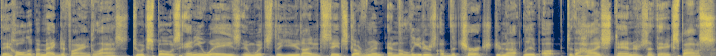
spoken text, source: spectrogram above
they hold up a magnifying glass to expose any ways in which the United States government and the leaders of the church do not live up to the high standards that they espouse.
